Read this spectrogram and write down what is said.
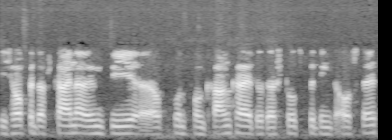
Ich hoffe, dass keiner irgendwie äh, aufgrund von Krankheit oder sturzbedingt ausfällt,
